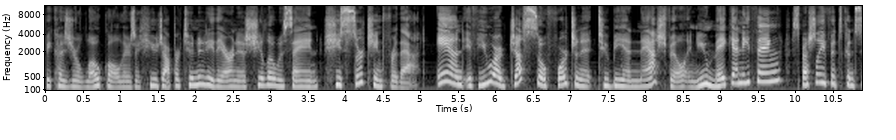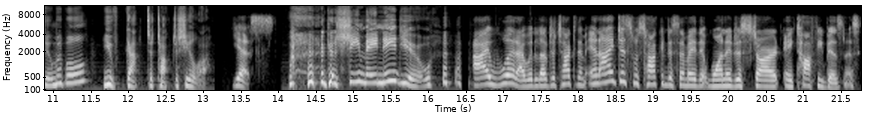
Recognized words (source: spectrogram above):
because you're local. There's a huge opportunity there. And as Sheila was saying, she's searching for that. And if you are just so fortunate to be in Nashville and you make anything, especially if it's consumable, you've got to talk to Sheila. Yes. because she may need you. I would. I would love to talk to them. And I just was talking to somebody that wanted to start a toffee business.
